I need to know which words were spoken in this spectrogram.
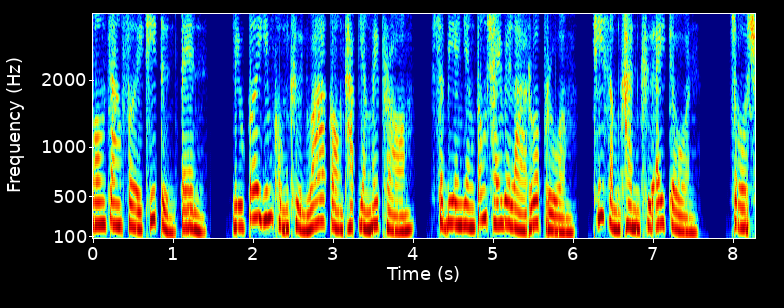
มองจางเฟยที่ตื่นเต้นลิวเป้ยยิ้มขมขื่นว่ากองทัพยังไม่พร้อม สเสบียงยังต้องใช้เวลารวบรวม ที่สำคัญคือไอ้โจร โจโฉ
